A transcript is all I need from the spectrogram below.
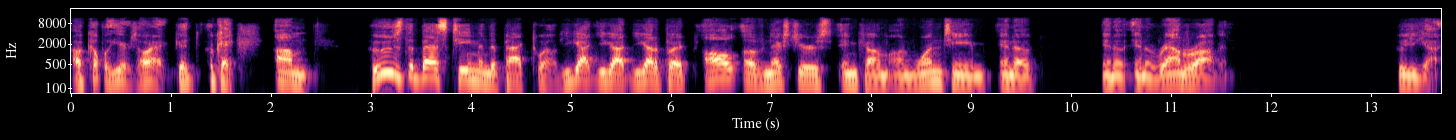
a couple of years. All right, good. Okay, um, who's the best team in the Pac-12? You got, you got, you got to put all of next year's income on one team in a, in a, in a round robin. Who you got?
